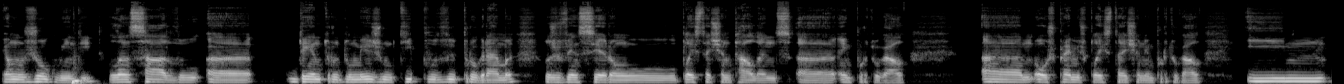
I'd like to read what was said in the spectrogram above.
É um jogo indie lançado uh, dentro do mesmo tipo de programa. Eles venceram o PlayStation Talents uh, em Portugal, uh, ou os prémios PlayStation em Portugal, e um,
